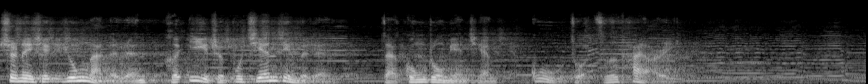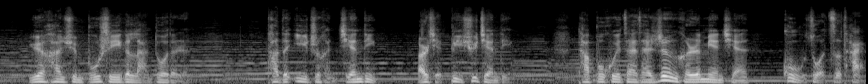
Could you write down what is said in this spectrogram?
是那些慵懒的人和意志不坚定的人。”在公众面前故作姿态而已。约翰逊不是一个懒惰的人，他的意志很坚定，而且必须坚定。他不会再在任何人面前故作姿态。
